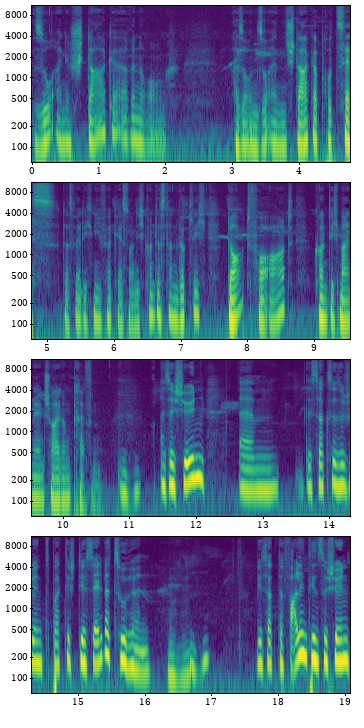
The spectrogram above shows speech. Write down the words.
so eine starke Erinnerung. Also und so ein starker Prozess, das werde ich nie vergessen. Und ich konnte es dann wirklich dort vor Ort, konnte ich meine Entscheidung treffen. Mhm. Also schön, ähm, das sagst du so schön, praktisch dir selber zuhören. Mhm. Mhm wie sagt der Valentin so schön,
